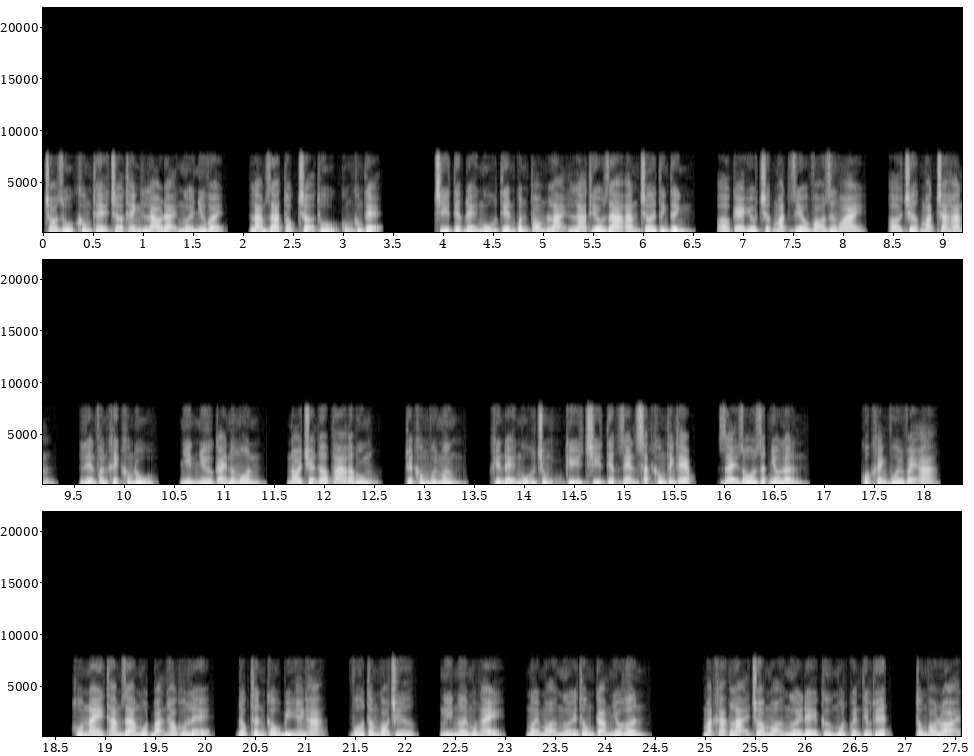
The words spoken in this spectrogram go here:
cho dù không thể trở thành lão đại người như vậy, làm gia tộc trợ thủ cũng không tệ. Chỉ tiếc đệ ngũ tiên quân tóm lại là thiếu gia ăn chơi tính tình ở kẻ yếu trước mặt diêu võ dương oai, ở trước mặt cha hắn, liền phấn khích không đủ, nhìn như cái nương môn, nói chuyện ấp á ấp úng, tuyệt không vui mừng, khiến đệ ngũ chủng kỳ chỉ tiếp rèn sắt không thành thép, dạy dỗ rất nhiều lần. Quốc khánh vui vẻ a. Hôm nay tham gia một bạn học hôn lễ, độc thân cậu bị hành hạ, vô tâm gõ chữ, nghỉ ngơi một ngày, mời mọi người thông cảm nhiều hơn. Mặt khác lại cho mọi người đề cử một quyển tiểu thuyết, tổng võ loại,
